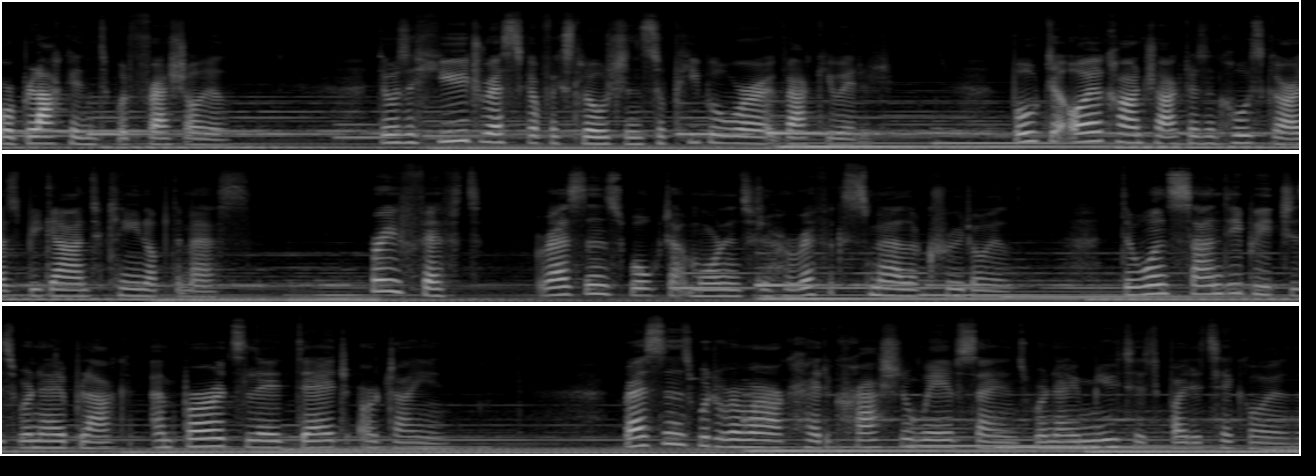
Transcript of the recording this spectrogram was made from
were blackened with fresh oil. There was a huge risk of explosions, so people were evacuated. Both the oil contractors and Coast Guards began to clean up the mess. February 5th, residents woke that morning to the horrific smell of crude oil. The once sandy beaches were now black, and birds lay dead or dying. Residents would remark how the crashing wave sounds were now muted by the thick oil.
